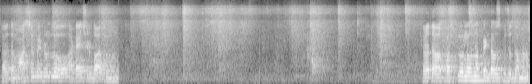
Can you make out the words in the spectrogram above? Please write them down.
తర్వాత మాస్టర్ బెడ్రూమ్లో అటాచ్డ్ బాత్రూమ్ ఉంది. తర్వాత ఫస్ట్ ఫ్లోర్లో ఉన్న పెంట్ హౌస్కి చూద్దాం మనం.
